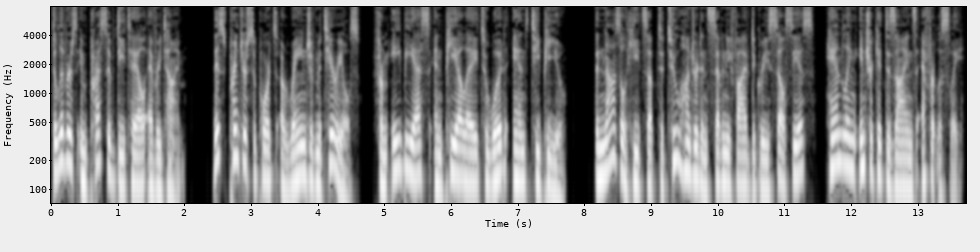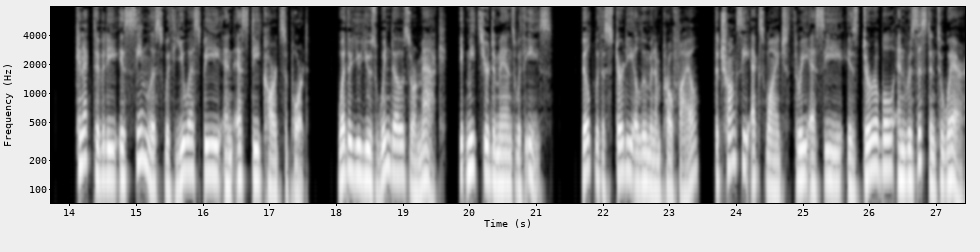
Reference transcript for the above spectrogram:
delivers impressive detail every time. This printer supports a range of materials, from ABS and PLA to wood and TPU. The nozzle heats up to 275 degrees Celsius, handling intricate designs effortlessly. Connectivity is seamless with USB and SD card support. Whether you use Windows or Mac, it meets your demands with ease. Built with a sturdy aluminum profile, the Tronxy XY 3 SE is durable and resistant to wear,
